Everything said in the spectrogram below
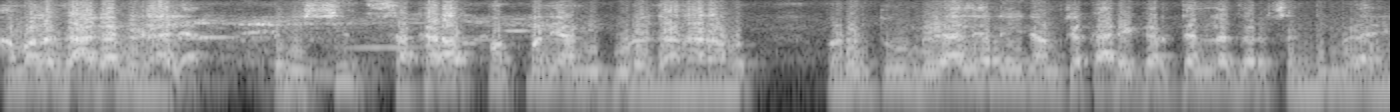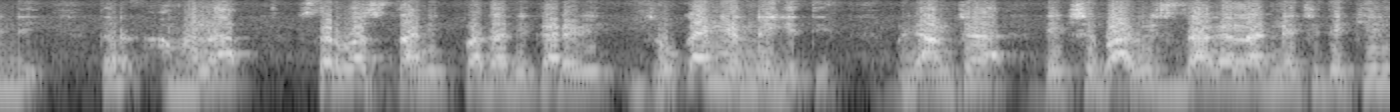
आम्हाला जागा मिळाल्या तर निश्चित सकारात्मकपणे आम्ही पुढे जाणार आहोत. परंतु मिळाल्या नाही आमच्या कार्यकर्त्यांना जर संधी मिळाली नाही तर आम्हाला सर्व स्थानिक पदाधिकारी जो काही निर्णय घेतील म्हणजे आमच्या एकशे बावीस जागा लढण्याची देखील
